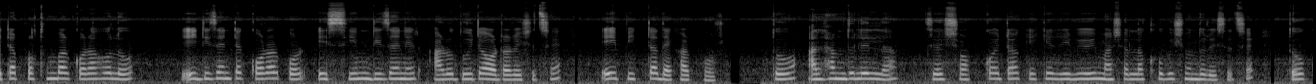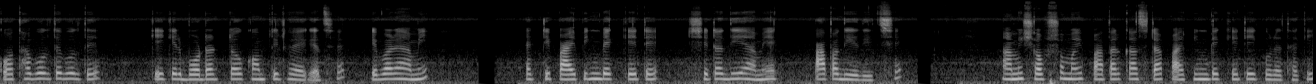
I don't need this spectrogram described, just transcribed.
এটা প্রথমবার করা হলো এই ডিজাইনটা করার পর এই সিম ডিজাইনের আরও দুইটা অর্ডার এসেছে, এই পিকটা দেখার পর। তো আলহামদুলিল্লাহ যে সব কয়টা কেকের রিভিউই মাসাল্লাহ খুবই সুন্দর এসেছে। তো কথা বলতে বলতে কেকের বর্ডারটাও কমপ্লিট হয়ে গেছে। এবারে আমি একটি পাইপিং ব্যাগ কেটে সেটা দিয়ে আমি এক পাতা দিয়ে দিচ্ছি। আমি সব সময় পাতার কাজটা পাইপিং ব্যাগ কেটেই করে থাকি।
